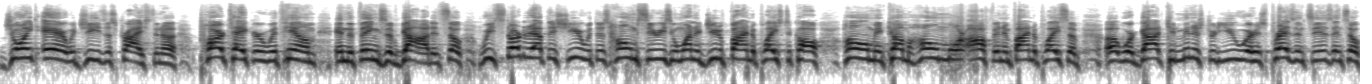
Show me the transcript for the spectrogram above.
joint heir with Jesus Christ and a partaker with Him in the things of God. And so we started out this year with this home series and wanted you to find a place to call home and come home more often and find a place of uh, where God can minister to you, where His presence is. And so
